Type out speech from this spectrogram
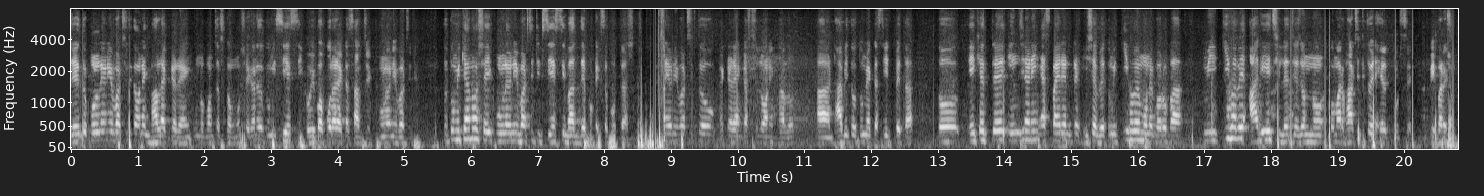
যেহেতু খুলনা ইউনিভার্সিটিতে অনেক ভালো একটা র্যাঙ্ক উনপঞ্চাশতম সেখানে তো তুমি সিএসসি খুবই পপুলার একটা সাবজেক্ট খুলনা ইউনিভার্সিটি তো তুমি কেন সেই খুলনা ইউনিভার্সিটির সিএসসি বাদ দিয়ে ফুটেক্সে পড়তে আসলে? খুলনা ইউনিভার্সিটিতেও একটা র্যাঙ্ক আসছিল অনেক ভালো, আর ঢাবিতেও তুমি একটা সিট পেতা। তো এই ক্ষেত্রে ইঞ্জিনিয়ারিং অ্যাসপাইরেন্ট হিসেবে তুমি কীভাবে মনে করো বা তুমি কীভাবে আগিয়েছিলে যে জন্য তোমার ভার্সিটিতে এটা হেল্প করছে প্রিপারেশন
